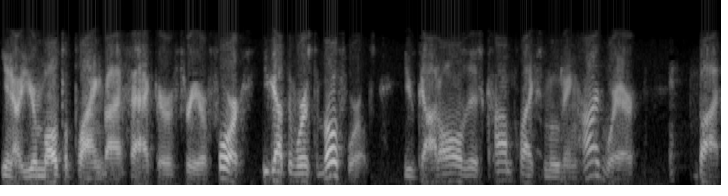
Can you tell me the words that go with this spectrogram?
you know, you're multiplying by a factor of three or four. You got the worst of both worlds. You've got all of this complex moving hardware, but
